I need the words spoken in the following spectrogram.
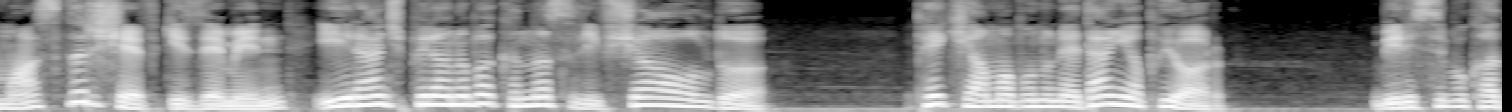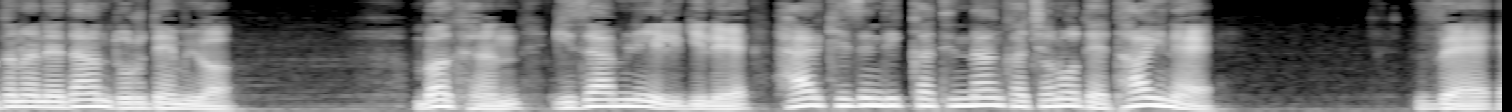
Masterchef Gizem'in iğrenç planı bakın nasıl ifşa oldu. Peki ama bunu neden yapıyor? Birisi bu kadına neden dur demiyor. Bakın Gizem'le ilgili herkesin dikkatinden kaçan o detay ne? Ve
